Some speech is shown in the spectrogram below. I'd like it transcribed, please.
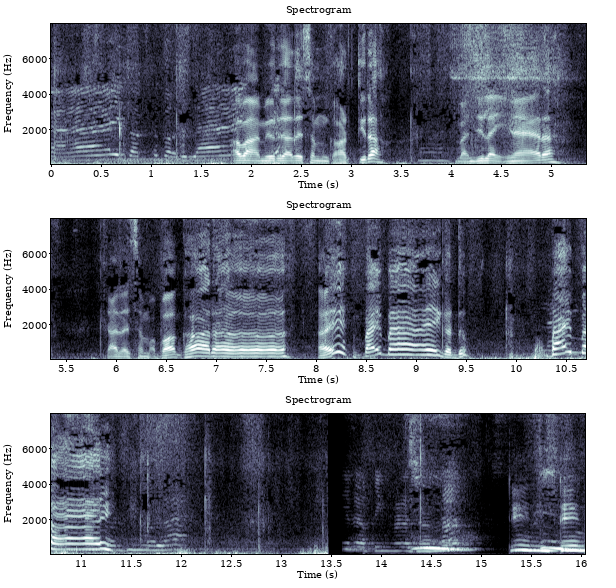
बाई दर्शकहरूलाई अब हामीहरू जाँदैछौँ घरतिर। भान्जीलाई हिँडाएर जाँदैछौँ अब घर। है बाई बाई गरिदेऊ बाई बाई। टिन टिन।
